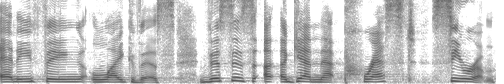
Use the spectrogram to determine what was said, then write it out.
anything like this. This is, uh, again, that pressed serum.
